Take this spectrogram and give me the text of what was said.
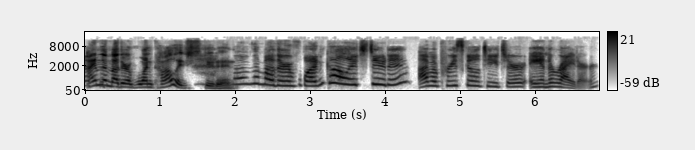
I'm the mother of one college student. I'm the mother of one college student. I'm a preschool teacher and a writer.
